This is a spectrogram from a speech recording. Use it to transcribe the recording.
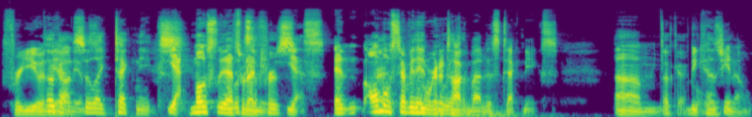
for you and the audience. so like techniques. Yeah, mostly that's What's what I mean. first- Yes, and almost everything we're going to talk them. about is techniques. Um, Okay, cool. because you know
